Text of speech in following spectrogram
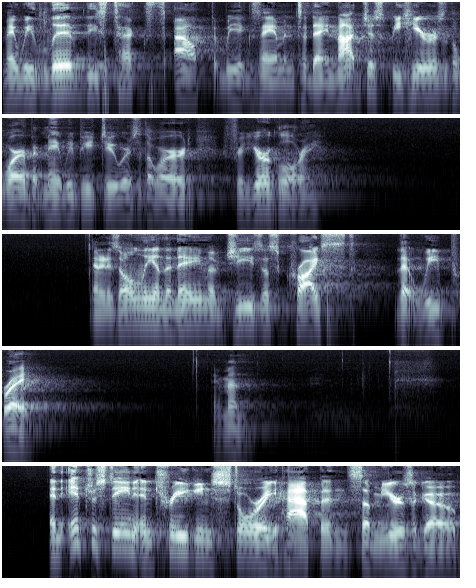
May we live these texts out that we examine today, not just be hearers of the word, but may we be doers of the word for your glory. And it is only in the name of Jesus Christ that we pray. Amen. An interesting, intriguing story happened some years ago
